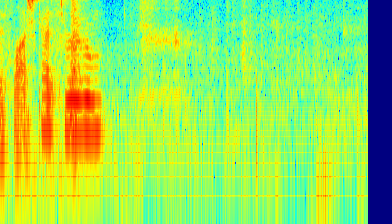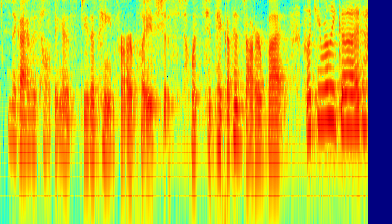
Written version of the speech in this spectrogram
Office slash guest room. The guy was helping us do the paint for our place just went to pick up his daughter, but it's looking really good.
